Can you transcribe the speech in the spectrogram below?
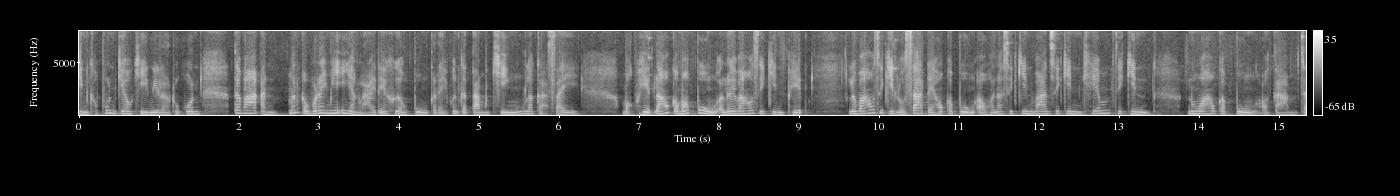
กินเขาวปุ้นแก้วขิงนี่แหละทุกคน แต่ว่าอันมันก็บ่ได้มีอีหยังหลายเด้เครื่องปรุงก็ได้เพิ่นก็ตำขิงแล้วก็ใส่บักเผ็ดแล้วเฮาก็มาปรุงเอาเลยว่าเฮาสิกินเผ็ด หรือว่าเฮาสิกินรสชาติใดเฮาก็ปรุงเอาหันนะสิกินหวานสิกินเค็มสิกินนัวเฮาก็ปรุงเอาตามใจ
